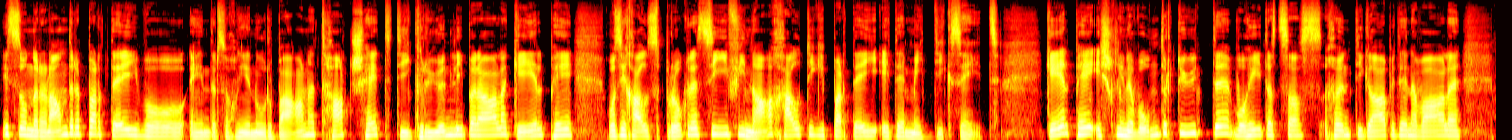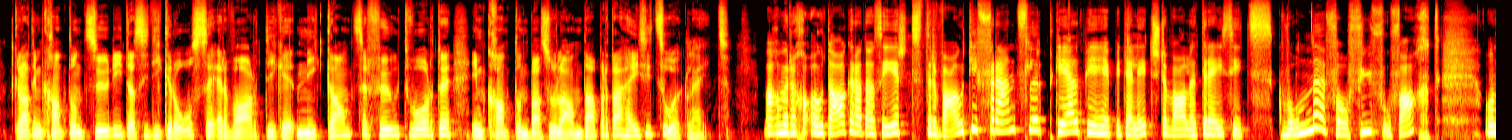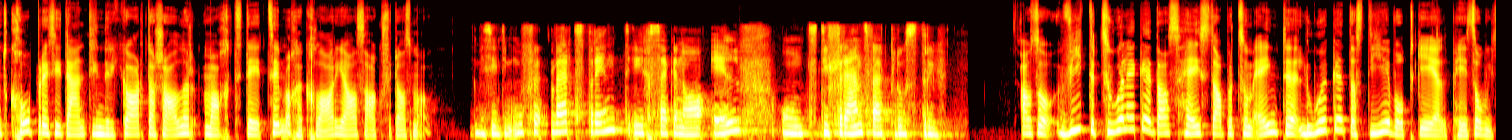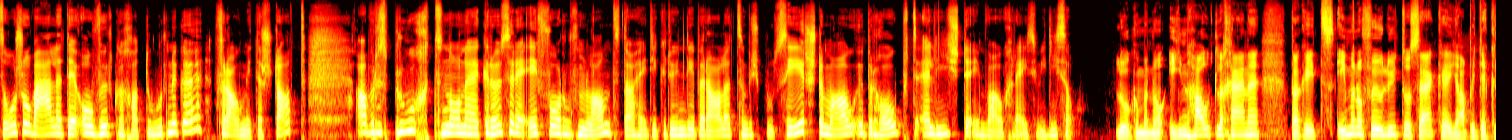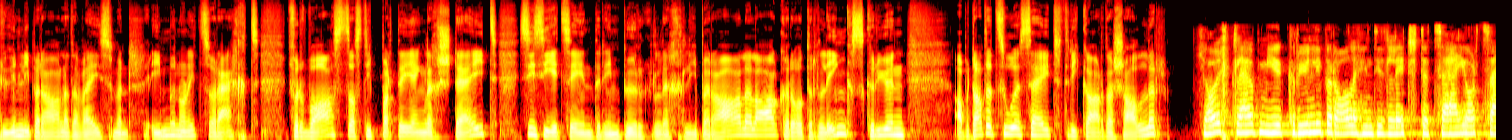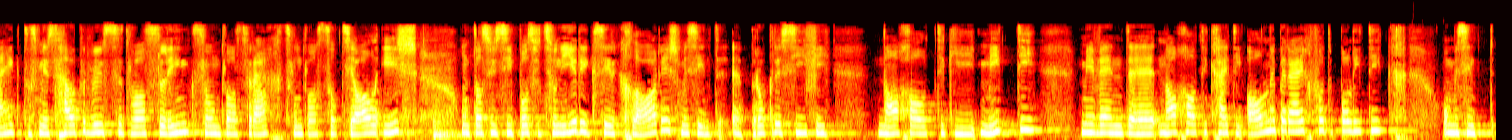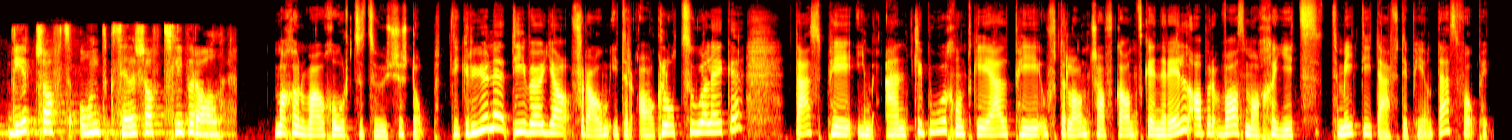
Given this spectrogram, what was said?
Ist so eine andere Partei, die eher so einen urbanen Touch hat, die Grünliberalen, GLP, die sich als progressive, nachhaltige Partei in der Mitte sieht. GLP ist eine Wundertüte, wohin das könnte gehen bei diesen Wahlen gerade im Kanton Zürich, dass die grossen Erwartungen nicht ganz erfüllt wurden. Im Kanton Basuland aber, da haben sie zugelegt. Machen wir doch auch da gerade als erstes der Waldifferenzler. Die GLP hat bei den letzten Wahlen drei Sitze gewonnen, von fünf auf acht. Und Co-Präsidentin Ricarda Schaller macht dort ziemlich eine klare Ansage für das Mal. Wir sind im Aufwärtstrend. Ich sage an elf und die Differenz wäre plus drei. Also weiter zulegen, das heisst aber zum einen schauen, dass die, die die GLP sowieso schon wählen, dann auch wirklich an Touren gehen, vor allem in der Stadt. Aber es braucht noch einen größeren Effort auf dem Land. Da haben die Grünliberalen zum Beispiel das erste Mal überhaupt eine Liste im Wahlkreis Willisau schauen wir noch inhaltlich hin. Da gibt es immer noch viele Leute, die sagen, ja, bei den Grünliberalen, da weiss man immer noch nicht so recht, für was dass die Partei eigentlich steht. Sie sind jetzt eher im bürgerlich-liberalen Lager oder linksgrün. Aber dazu sagt Ricarda Schaller, ja, ich glaube, wir Grünliberalen haben in den letzten zehn Jahren gezeigt, dass wir selber wissen, was links und was rechts und was sozial ist. Und dass unsere Positionierung sehr klar ist. Wir sind eine progressive nachhaltige Mitte. Wir wollen äh, Nachhaltigkeit in allen Bereichen der Politik und wir sind wirtschafts- und gesellschaftsliberal. Machen wir mal kurz einen Zwischenstopp. Die Grünen die wollen ja vor allem in der Aglo zulegen. Die SP im Entlebuch und die GLP auf der Landschaft ganz generell. Aber was machen jetzt die Mitte, die FDP und die SVP?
